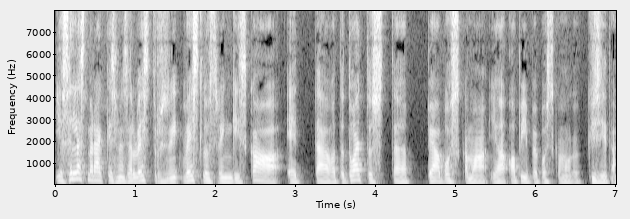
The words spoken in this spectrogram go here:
ja sellest me rääkisime seal vestlus, vestlusringis ka, et äh, vaata toetust peab oskama ja abi peab oskama ka küsida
